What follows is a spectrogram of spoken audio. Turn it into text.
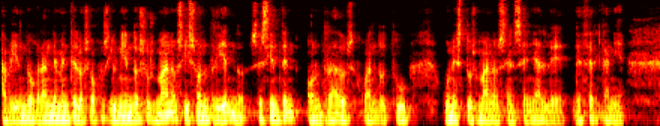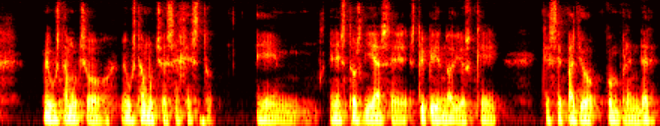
abriendo grandemente los ojos y uniendo sus manos y sonriendo. Se sienten honrados cuando tú unes tus manos en señal de, cercanía. Me gusta mucho, me gusta mucho ese gesto. Eh, en estos días eh, estoy pidiendo a Dios que, que sepa yo comprender,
